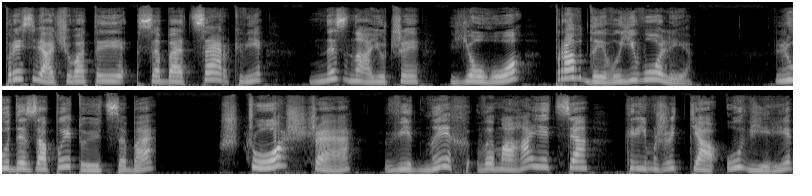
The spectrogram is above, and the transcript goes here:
присвячувати себе церкві, не знаючи Його правдивої волі. Люди запитують себе, що ще від них вимагається, крім життя у вірі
